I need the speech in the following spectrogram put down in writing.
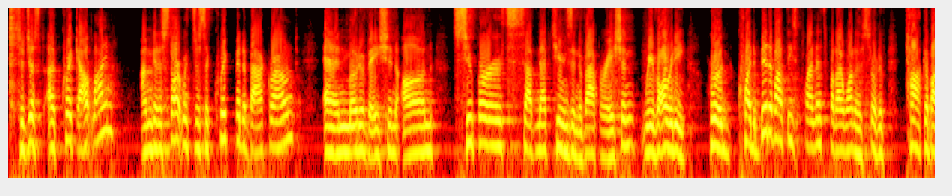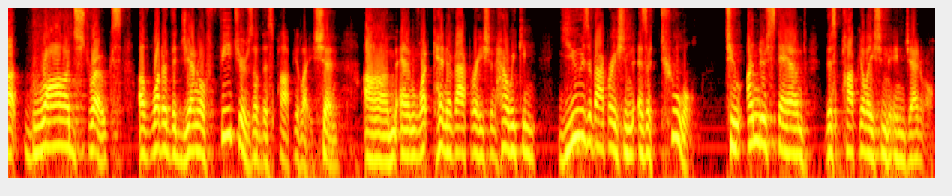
So just a quick outline. I'm going to start with just a quick bit of background and motivation on super-Earths, sub-Neptunes, and evaporation. We've already heard quite a bit about these planets, but I want to sort of talk about broad strokes of what are the general features of this population um, and what can evaporation, how we can use evaporation as a tool to understand this population in general.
